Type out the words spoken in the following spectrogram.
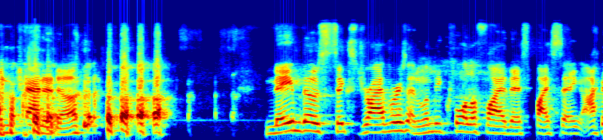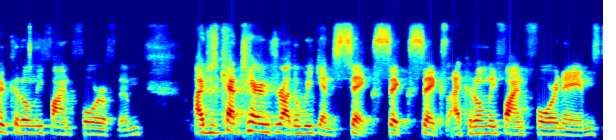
in Canada. Name those six drivers, and let me qualify this by saying I could only find four of them. I just kept hearing throughout the weekend six, six, six. I could only find four names.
